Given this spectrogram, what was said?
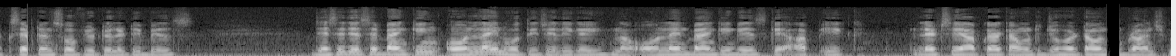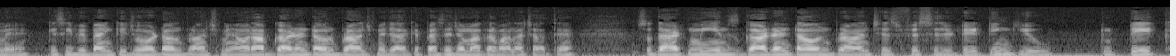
acceptance of utility bills जैसे जैसे बैंकिंग ऑनलाइन होती चली गई ना ऑनलाइन बैंकिंग इज़ के आप एक लेट से आपका अकाउंट जोहर टाउन ब्रांच में, किसी भी बैंक की जोहर टाउन ब्रांच में और आप गार्डन टाउन ब्रांच में जाके पैसे जमा करवाना चाहते हैं so that means Garden Town branch is facilitating you to take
